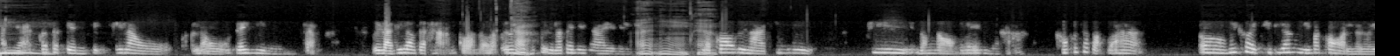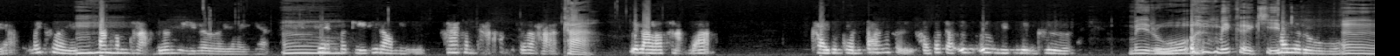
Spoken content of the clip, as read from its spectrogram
อันเนี้ยก็จะเป็นสิ่งที่เราเราได้ยินจากเวลาที่เราจะถามก่อนว่าเออค่ะสื่อแล้วเป็นยังไงอะไรอย่างเงี้ยอืมอืมค่ะแล้วก็เวลาที่ที่น้องๆเล่นนะคะเขาก็จะบอกว่า เออไม่เคยคิดเรื่องนี้มาก่อนเลยอะ ไม่เคยอือฮึตั้งคำถามเรื่องนี้เลยอะไรเงี้ยอืมเช่นเมื่อกี้ที่เรามีห้าคำถามใช่ไหมคะค่ะ เวลาเราถามว่า ใครเป็นคนตั้งสื่อเขาก็จะอึ้งอึ้งๆนิดนึงคือ ไม่รู้ ไม่เคยคิด ไม่รู้เออ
